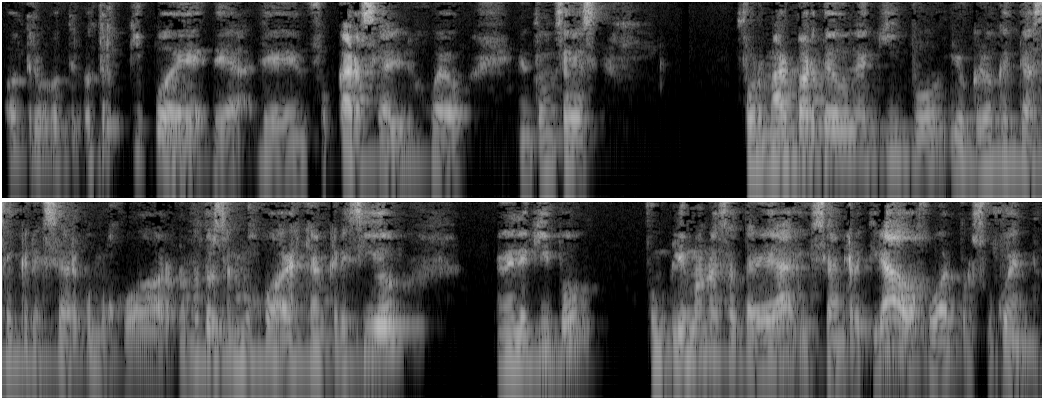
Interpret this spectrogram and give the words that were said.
otro, otro, otro tipo de, de enfocarse al juego. Entonces, formar parte de un equipo yo creo que te hace crecer como jugador. Nosotros tenemos jugadores que han crecido en el equipo, cumplimos nuestra tarea y se han retirado a jugar por su cuenta.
